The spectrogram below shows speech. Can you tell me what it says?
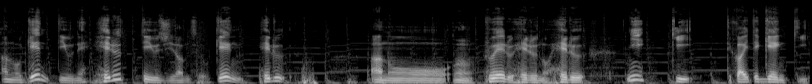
あの元っていうね減るっていう字なんですよ。元減るあのー、うん増える減るの減るに気って書いて元気。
